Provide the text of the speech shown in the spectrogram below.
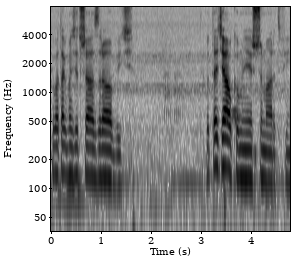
Chyba tak będzie trzeba zrobić. Tylko te działko mnie jeszcze martwi.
